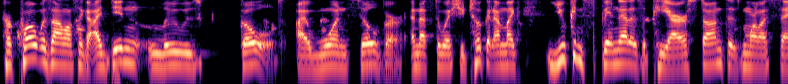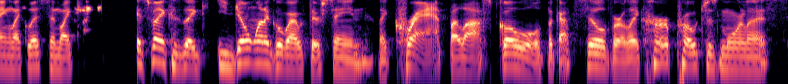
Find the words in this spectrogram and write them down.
her quote was almost like, "I didn't lose gold, I won silver," and that's the way she took it. I'm like, you can spin that as a PR stunt, as more or less saying, like, listen, like. It's funny because like you don't want to go out there saying like crap I lost gold but got silver like her approach is more or less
